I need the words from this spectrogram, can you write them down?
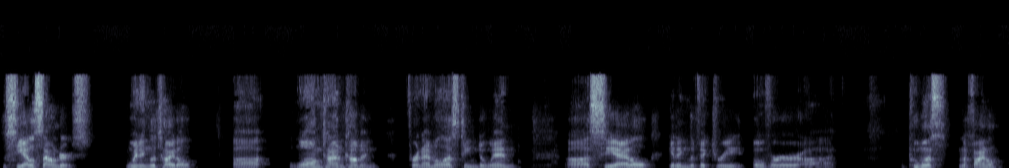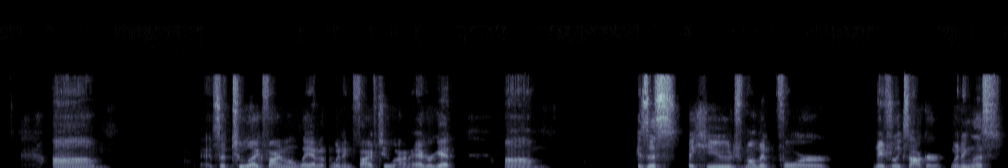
The Seattle Sounders winning the title. Uh, long time coming for an MLS team to win. Uh, Seattle getting the victory over uh, Pumas in the final. Um, it's a two leg final. They ended up winning 5 2 on aggregate. Um, is this a huge moment for Major League Soccer winning this?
